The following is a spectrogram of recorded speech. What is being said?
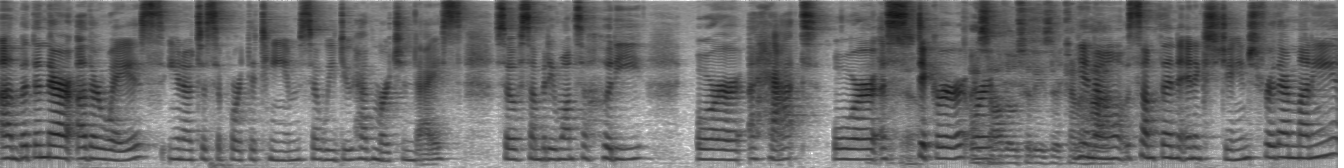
Um, but then there are other ways, you know, to support the team. So we do have merchandise. So if somebody wants a hoodie or a hat or a sticker I or saw those hoodies; they're kind of you know something in exchange for their money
